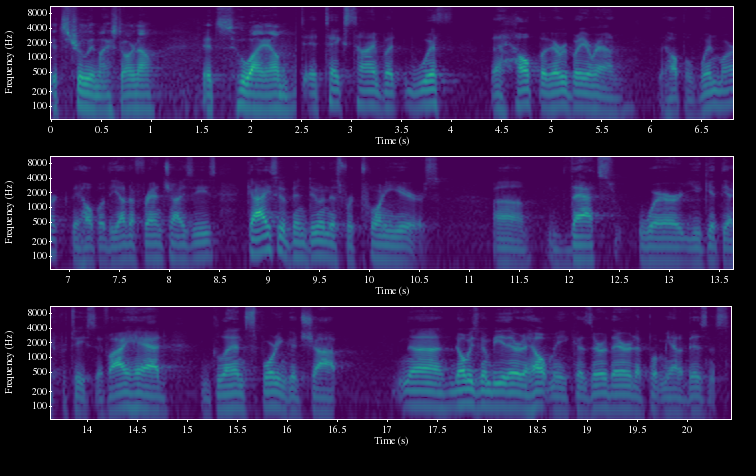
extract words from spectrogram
it's truly my store now. It's who I am. It takes time, but with the help of everybody around, the help of Winmark, the help of the other franchisees, guys who have been doing this for 20 years, um, that's where you get the expertise. If I had Glenn's Sporting Goods Shop, nah, nobody's going to be there to help me because they're there to put me out of business.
